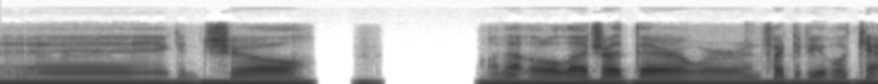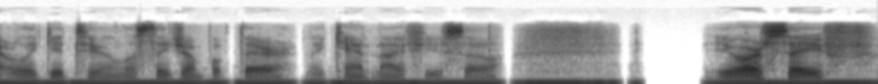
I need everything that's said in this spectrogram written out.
And you can chill on that little ledge right there where infected people can't really get to unless they jump up there. They can't knife you, so you are safe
